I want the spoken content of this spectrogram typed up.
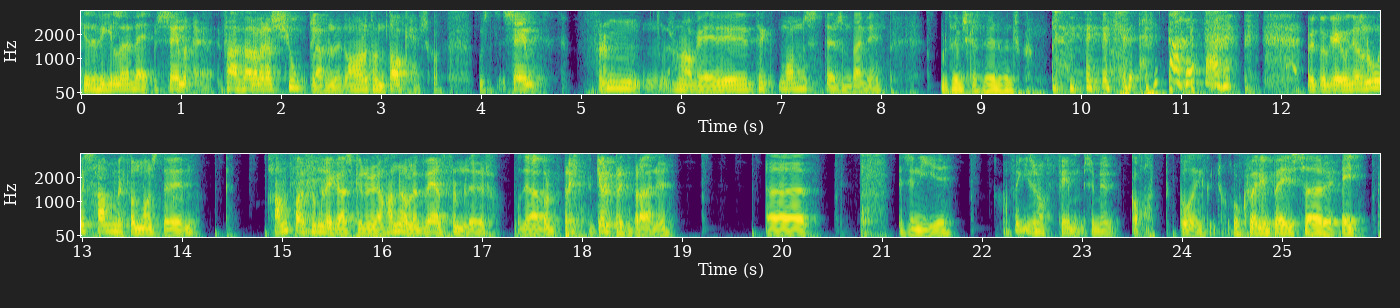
Getur það fikið læra nei eh, það þarf að vera sjúkla frumlegt og það var þetta um dog hair, sko. Segjum frum, svona, ok, við tekst monster sem dæmi. Úr þeimskastu vinnu minn, sko. Þú veist, ok, út í að Lewis Hamilton monsterinn Hann fær frumleika, skilur hann er alveg vel frumlegur Út í að það er bara breytt, gjörbreytt í bræðinu uh, Þessi nýji Hann í svona 5 sem er gott, góð einhvern, sko Og hverju beisaður 1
